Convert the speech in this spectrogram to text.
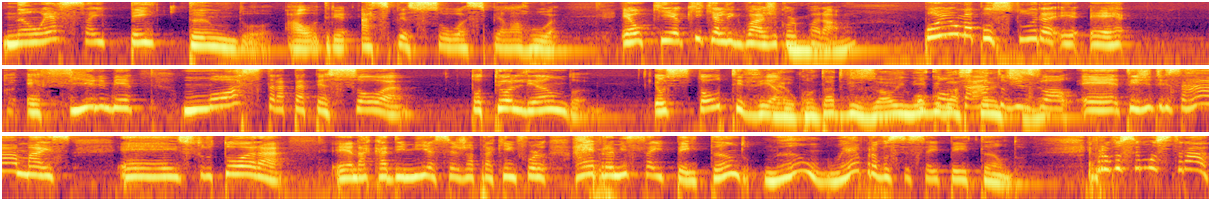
Não é sair peitando, Audrey, as pessoas pela rua é o que, o que é a linguagem corporal. Uhum. Põe uma postura é, é, é firme, mostra para a pessoa, tô te olhando, eu estou te vendo. É, o contato visual inibe bastante. O contato bastante, né? visual, né? é, tem gente que diz, ah, mas é, instrutora, é, na academia, seja para quem for, ah, é para mim sair peitando? Não, não é para você sair peitando. É para você mostrar,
